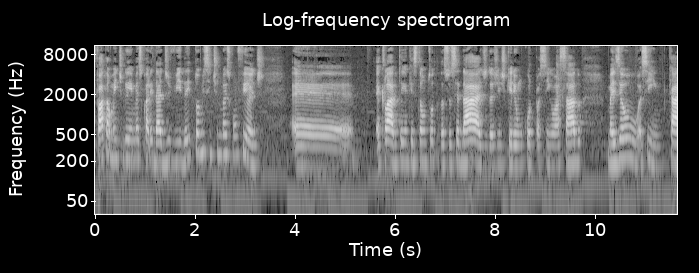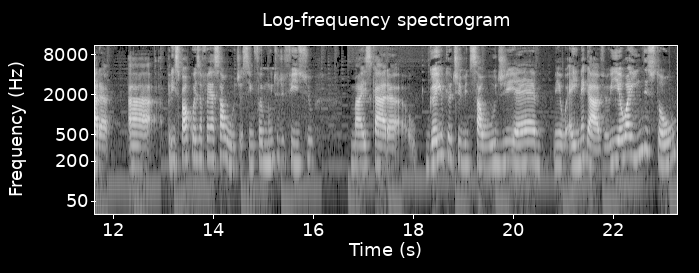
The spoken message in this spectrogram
fatalmente ganhei mais qualidade de vida e tô me sentindo mais confiante. É, é claro, tem a questão toda da sociedade, da gente querer um corpo assim ou assado, mas eu, assim, cara, a principal coisa foi a saúde, assim, foi muito difícil, mas, cara, o ganho que eu tive de saúde é, meu, é inegável. E eu ainda estou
